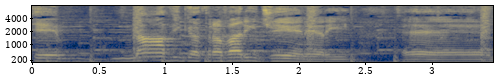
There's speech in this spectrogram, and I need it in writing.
che naviga tra vari generi. Eh,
